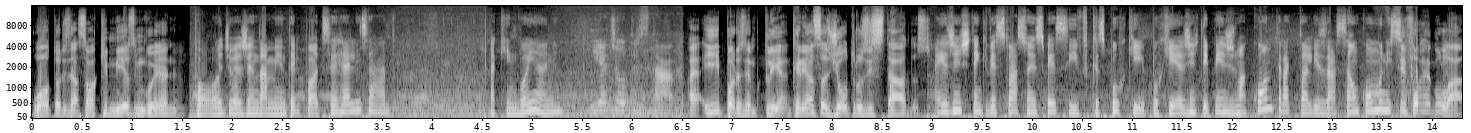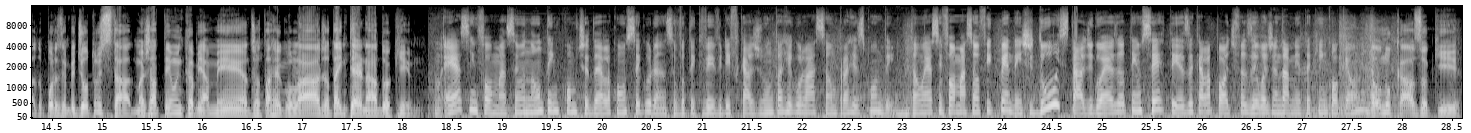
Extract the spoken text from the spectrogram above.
ou autorização aqui mesmo em Goiânia? Pode, o agendamento ele pode ser realizado aqui em Goiânia. E é de outro estado? Ah, e, por exemplo, crianças de outros estados? Aí a gente tem que ver situações específicas. Por quê? Porque a gente depende de uma contractualização com o município. Se for regulado, por exemplo, é de outro estado, mas já tem um encaminhamento, já está regulado, já está internado aqui. Essa informação eu não tenho como te dar ela com segurança. Eu vou ter que verificar junto a regulação para responder. Então essa informação eu fico pendente. Do estado de Goiás eu tenho certeza que ela pode fazer o agendamento aqui em qualquer unidade. Então no caso aqui,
